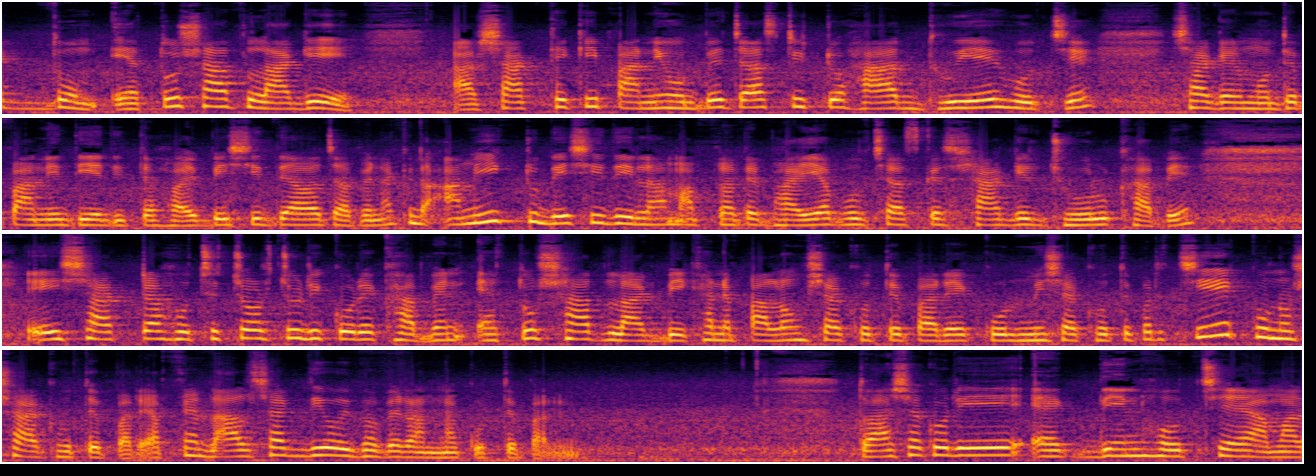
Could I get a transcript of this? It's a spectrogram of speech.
একদম এত স্বাদ লাগে। আর শাক থেকেই পানি উঠবে। জাস্ট একটু হাত ধুয়ে হচ্ছে শাকের মধ্যে পানি দিয়ে দিতে হয়। বেশি দেওয়া যাবে না। কিন্তু আমি একটু বেশি দিলাম। আপনাদের ভাইয়া বলছে আজকে শাকের ঝোল খাবে। এই শাকটা হচ্ছে চরচড়ি করে খাবেন। এত স্বাদ লাগবে। এখানে পালং শাক হতে পারে, কলমি শাক হতে পারে, যে কোনো শাক হতে পারে। আপনি লাল শাক দিয়ে ওইভাবে রান্না করতে পারেন। তো আশা করি একদিন হচ্ছে আমার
